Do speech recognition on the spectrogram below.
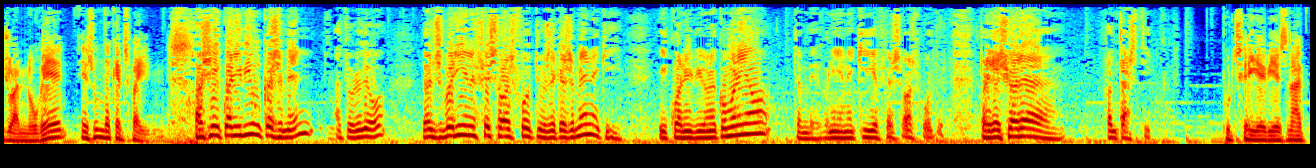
Joan Noguer és un d'aquests veïns. O sigui, quan hi havia un casament a Torelló, doncs venien a fer-se les fotos de casament aquí. I quan hi havia una comunió també venien aquí a fer-se les fotos. Perquè això era fantàstic potser hi havies anat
